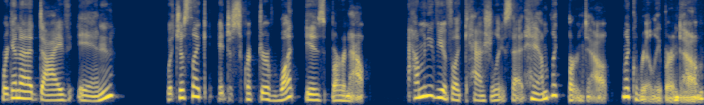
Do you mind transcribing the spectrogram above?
We're going to dive in with just like a descriptor of what is burnout. How many of you have like casually said, Hey, I'm like burnt out, I'm like really burnt out?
